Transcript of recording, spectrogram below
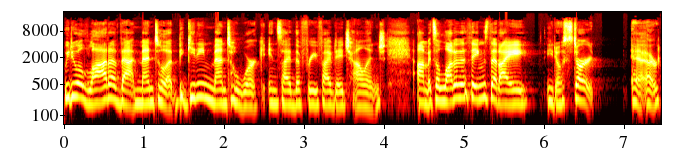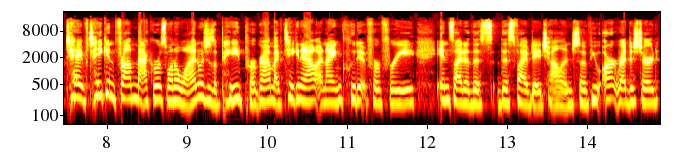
We do a lot of that mental, beginning mental work inside the free five day challenge. Um, it's a lot of the things that I you know, start uh, or t- I've taken from Macros 101, which is a paid program. I've taken it out and I include it for free inside of this this 5-day challenge. So if you aren't registered,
